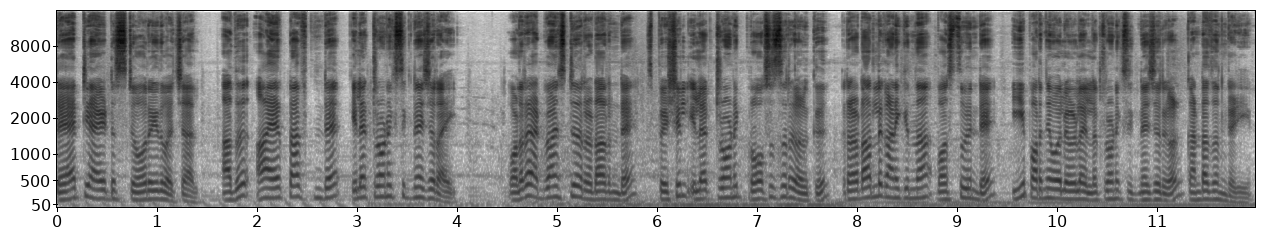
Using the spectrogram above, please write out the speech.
ഡാറ്റ ആയിട്ട് സ്റ്റോർ ചെയ്ത് വെച്ചാൽ അത് ആ എയർക്രാഫ്റ്റിന്റെ ഇലക്ട്രോണിക് സിഗ്നേച്ചറായി വളരെ അഡ്വാൻസ്ഡ് റഡാറിന്റെ സ്പെഷ്യൽ ഇലക്ട്രോണിക് പ്രോസസ്സറുകൾക്ക് റഡാറിൽ കാണിക്കുന്ന വസ്തുവിന്റെ ഈ പറഞ്ഞ പോലെയുള്ള ഇലക്ട്രോണിക് സിഗ്നേച്ചറുകൾ കണ്ടെത്താൻ കഴിയും.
